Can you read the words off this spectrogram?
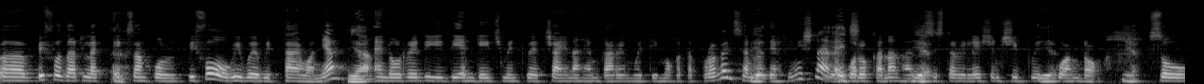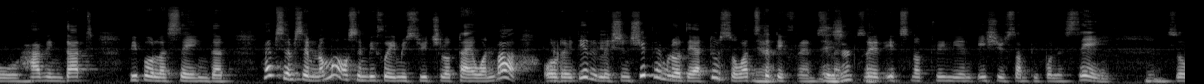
uh, before that, like uh. example, before we were with Taiwan, yeah, yeah, and already the engagement with China, Hemgarim with the Mogata province, and yeah. they're finished now. Like Guadalcanal has yeah. a sister relationship with yeah. Guangdong. Yeah. So having that, people are saying that hem sem sem no more before you switch lo Taiwan ba already relationship hem lo there too. So what's yeah. the difference? Exactly. Like, so it's not really an issue. Some people are saying. Mm. So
